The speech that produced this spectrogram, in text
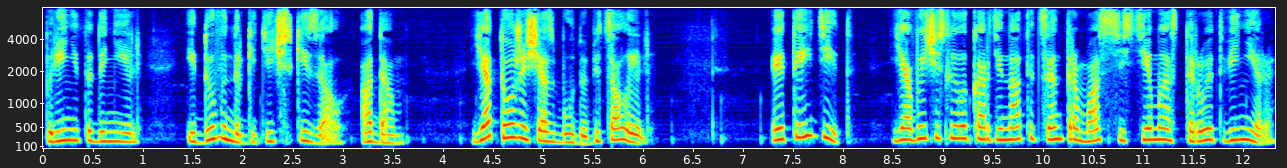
Принято, Даниэль. Иду в энергетический зал. Адам. Я тоже сейчас буду, Бецалель. Это Эдит. Я вычислила координаты центра масс системы астероид Венера.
